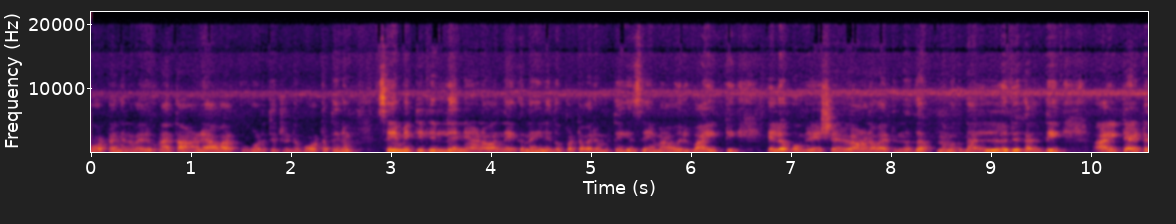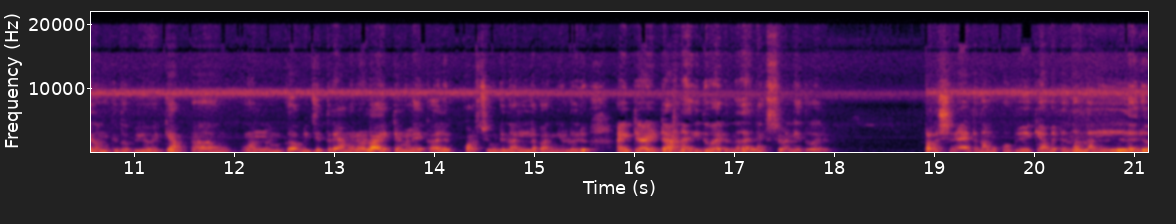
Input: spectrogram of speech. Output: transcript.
ബോട്ടം ഇങ്ങനെ വരും. ആ താഴെ ആ വർക്ക് കൊടുത്തിട്ടുണ്ട് ബോട്ടത്തിനും. സെയിം മെറ്റീരിയലിൽ തന്നെയാണ് വന്നേക്കുന്നത്. ഇനി ദുപ്പട്ട വരുമ്പോഴത്തേക്കും സെയിം ആ ഒരു വൈറ്റ് യെല്ലോ കോമ്പിനേഷനിലാണ് വരുന്നത്. നമുക്ക് നല്ലൊരു ഹെൽത്തി ഐറ്റമായിട്ട് നമുക്കിത് ഉപയോഗിക്കാം. നമുക്ക് വിചിത്ര അങ്ങനെയുള്ള ഐറ്റങ്ങളെക്കാളും കുറച്ചുകൂടി നല്ല ഭംഗിയുള്ളൊരു ഐറ്റമായിട്ടാണ് ഇത് വരുന്നത്. നെക്സ്റ്റ് വൺ ഇത് വരും. കളക്ഷനായിട്ട് നമുക്ക് ഉപയോഗിക്കാൻ പറ്റുന്ന നല്ലൊരു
